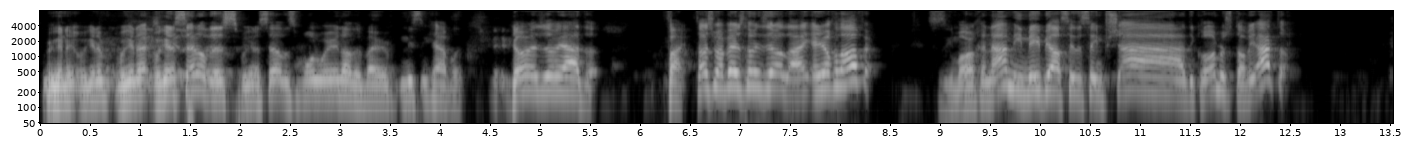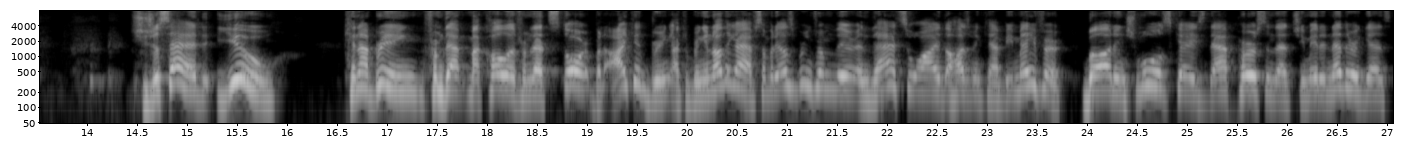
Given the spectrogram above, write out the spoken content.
We're gonna, we're gonna, we're gonna, we're gonna settle this. We're gonna settle this one way or another by Nissen Kaplan. Fine. Tashma Bears is there, and Yochel offer. Says Gemara Chanami. Maybe I'll say the same pshat. The Kol Amr She just said you cannot bring from that makola from that store, but I could bring, I could bring another guy, have somebody else bring from there, and that's why the husband can't be mefer. But in Shmuel's case, that person that she made a nether against,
